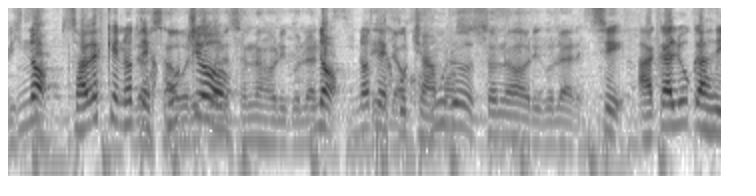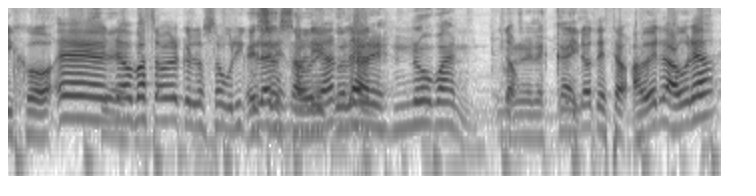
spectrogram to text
¿Viste? No, ¿sabes que no te escucho? Son los auriculares. No, no te lo escuchamos. juro, son los auriculares. Sí, acá Lucas dijo, eh, Sí. no, vas a ver que los auriculares Esos auriculares no van No, con el y Skype. no te está... A ver, ahora.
